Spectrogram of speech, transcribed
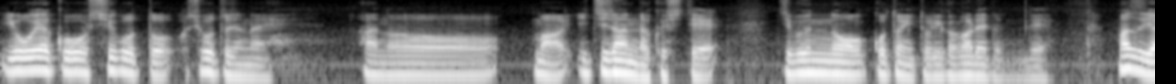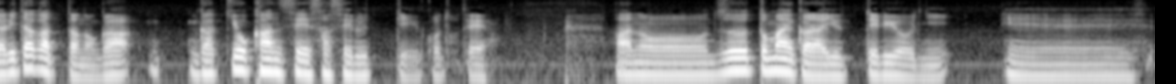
ようやくお仕事、お仕事じゃない、あのー、まあ一段落して自分のことに取り掛かれるんで、まずやりたかったのが楽器を完成させるっていうことで、あのー、ずっと前から言ってるように、え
